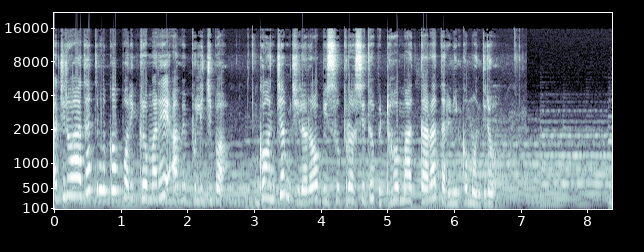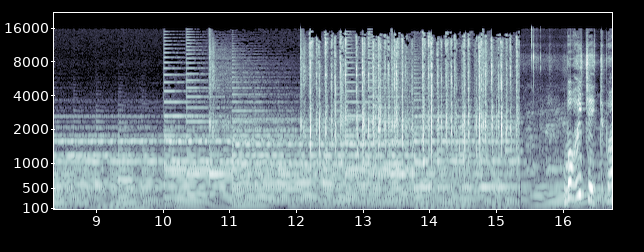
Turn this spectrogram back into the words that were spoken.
ଆଜିର ଆଧ୍ୟାତ୍ମିକ ପରିକ୍ରମାରେ ଆମେ ବୁଲିଯିବା ଗଞ୍ଜାମ ଜିଲ୍ଲାର ବିଶ୍ୱ ପ୍ରସିଦ୍ଧ ପୀଠ ମା ତାରା ତାରିଣୀଙ୍କ ମନ୍ଦିର। ବହି ଯାଇଥିବା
